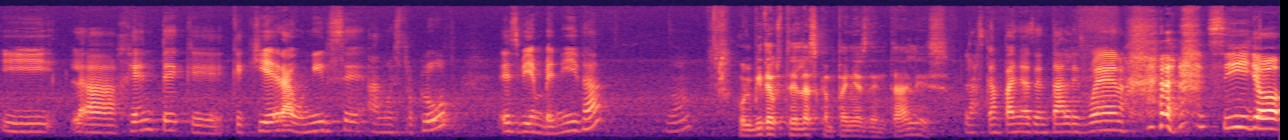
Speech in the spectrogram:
y la gente que quiera unirse a nuestro club es bienvenida. ¿No? ¿Olvida usted las campañas dentales? Las campañas dentales, bueno, sí, yo,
